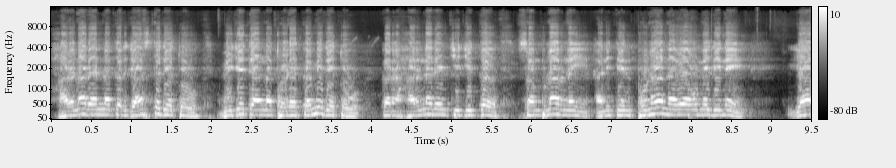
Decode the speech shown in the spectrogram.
हारणाऱ्यांना तर जास्त देतो विजेत्यांना थोड्या कमी देतो कारण हारणाऱ्यांची जिद्द संपणार नाही आणि ते पुन्हा नव्या उमेदीने या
